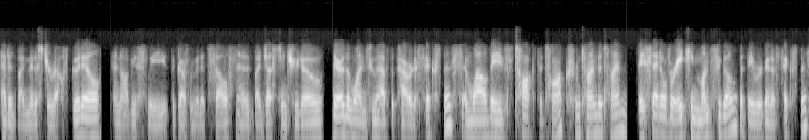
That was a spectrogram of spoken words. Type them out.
headed by Minister Ralph Goodale and obviously the government itself headed by Justin Trudeau. They're the ones who have the power to fix this. And while they've talked the talk from time to time, they said over 18 months ago that they were going to fix this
